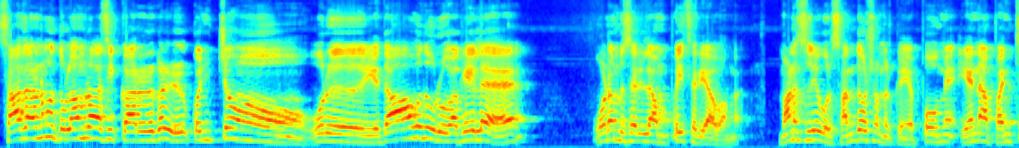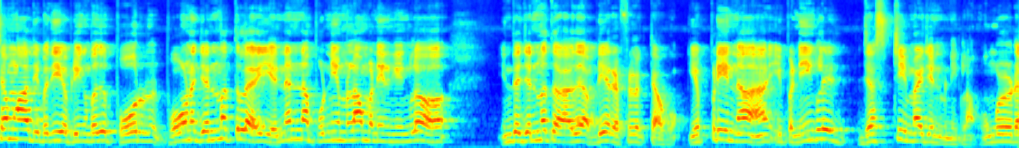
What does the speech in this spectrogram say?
சாதாரணமாக துலாம் ராசிக்காரர்கள் கொஞ்சம் ஒரு ஏதாவது ஒரு வகையில் உடம்பு சரியில்லாமல் போய் சரியாவாங்க. மனசுலேயே ஒரு சந்தோஷம் இருக்கும் எப்போவுமே. ஏன்னா பஞ்சமாதிபதி அப்படிங்கும்போது போர் போன ஜென்மத்தில் என்னென்ன புண்ணியமெல்லாம் பண்ணியிருக்கீங்களோ இந்த ஜென்மத்தில் அது அப்படியே ரெஃப்ளெக்ட் ஆகும். எப்படின்னா இப்போ நீங்களே ஜஸ்ட் இமேஜின் பண்ணிக்கலாம். உங்களோட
